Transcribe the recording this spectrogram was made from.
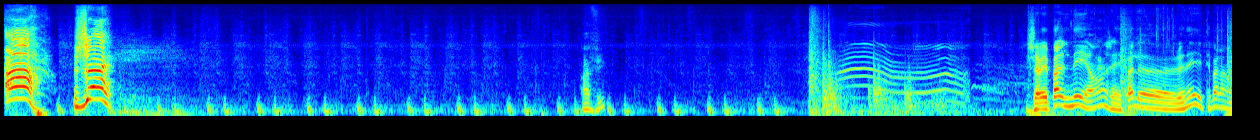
Ah J'ai Pas vu J'avais pas le nez, hein. J'avais pas le... Nez, il était pas là. hein.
